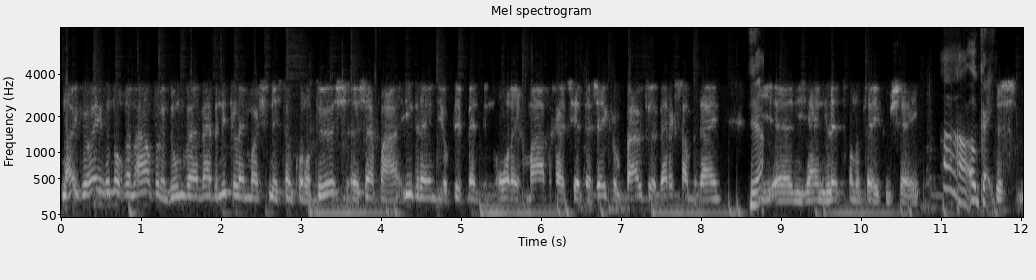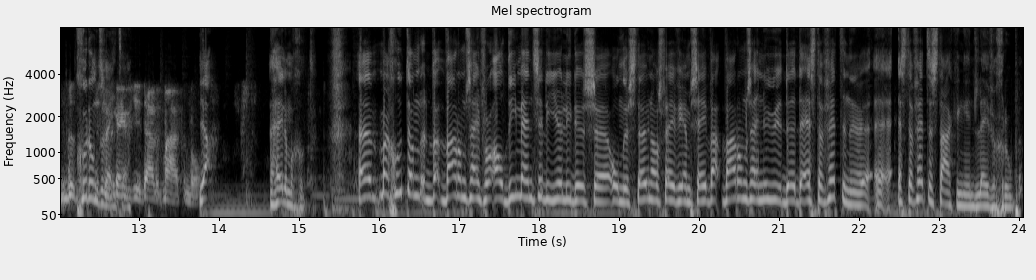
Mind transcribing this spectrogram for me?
Nou, ik wil even nog een aanvulling doen. We, we hebben niet alleen machinisten en conducteurs. zeg maar, iedereen die op dit moment in onregelmatigheid zit... en zeker ook buiten werkzaam zijn... Ja. Die, die zijn lid van de VVMC. Ah, oké. Dus Goed om te dus weten. Even duidelijk maken nog. Ja, Helemaal goed. Uh, maar goed, dan, waarom zijn voor al die mensen die jullie dus uh, ondersteunen als VVMC, wa waarom zijn nu de, de estafette-staking in het leven geroepen?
